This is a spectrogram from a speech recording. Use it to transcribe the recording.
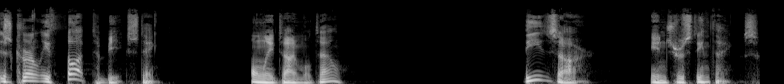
is currently thought to be extinct. Only time will tell. These are interesting things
